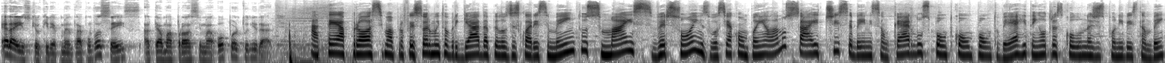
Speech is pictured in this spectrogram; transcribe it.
Era isso que eu queria comentar com vocês. Até uma próxima oportunidade. Até a próxima, professor. Muito obrigada pelos esclarecimentos. Mais versões você acompanha lá no site cbnsãocarlos.com.br. Tem outras colunas disponíveis também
